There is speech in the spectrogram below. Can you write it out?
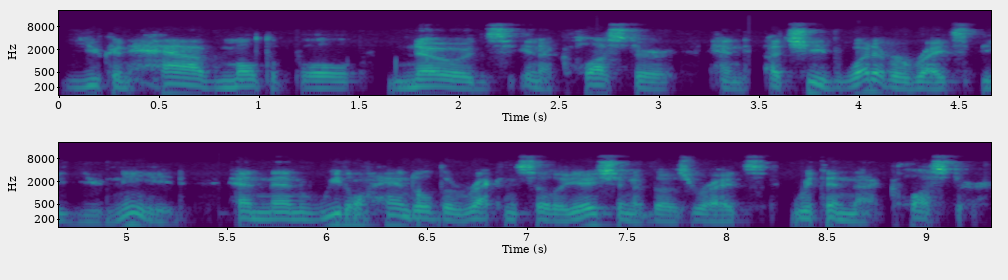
you can have multiple nodes in a cluster and achieve whatever write speed you need. And then we'll handle the reconciliation of those writes within that cluster.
